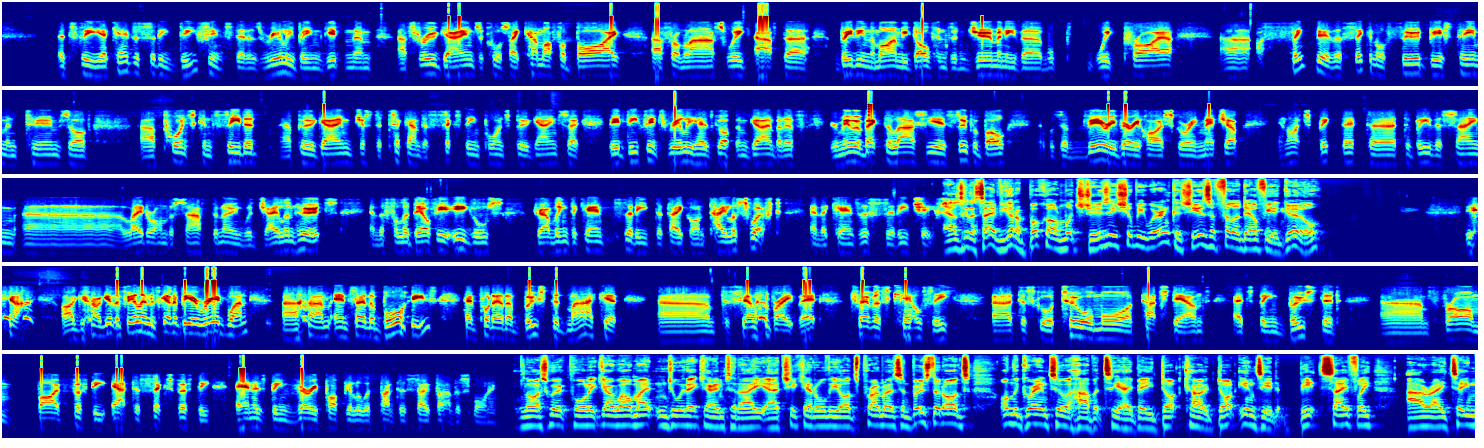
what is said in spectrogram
It's the uh, Kansas City defense that has really been getting them uh, through games. Of course, they come off a bye uh, from last week after beating the Miami Dolphins in Germany the week prior. Uh, I think they're the second or third best team in terms of uh, points conceded uh, per game, just a tick under 16 points per game. So their defense really has got them going. But if you remember back to last year's Super Bowl, it was a very, very high scoring matchup. And I expect that uh, to be the same uh, later on this afternoon with Jalen Hurts and the Philadelphia Eagles traveling to Kansas City to take on Taylor Swift and the Kansas City Chiefs. I was going to say, have you got a book on which jersey she'll be wearing? Because she is a Philadelphia girl. Yeah, I, I, get the feeling it's going to be a red one. Um, and so the boys have put out a boosted market um, to celebrate that. Travis Kelce uh, to score two or more touchdowns. It's been boosted um, from 550 out to 650 and has been very popular with punters so far this morning. Nice work, Paulie. Go well, mate. Enjoy that game today. Uh, check out all the odds, promos, and boosted odds on the Grand Tour Hub at tab.co.nz. Bet safely, R18.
